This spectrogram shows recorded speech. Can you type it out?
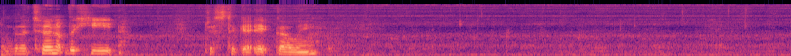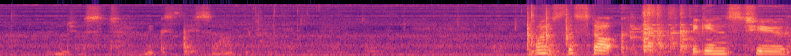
I'm going to turn up the heat just to get it going. And just mix this up. Once the stock begins to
